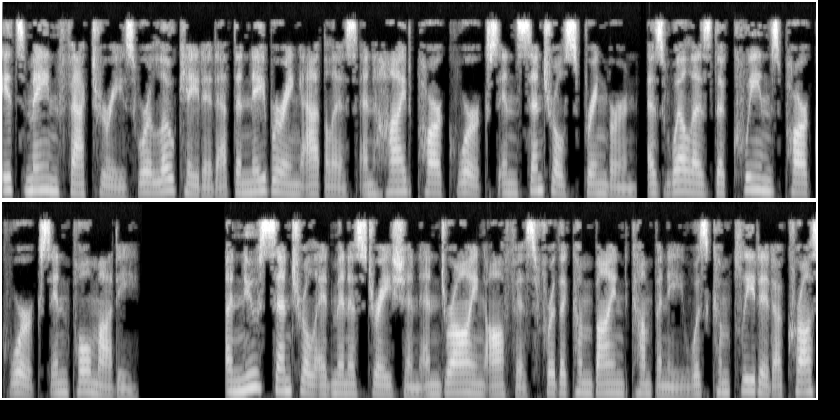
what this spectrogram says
Its main factories were located at the neighbouring Atlas and Hyde Park Works in central Springburn, as well as the Queen's Park Works in Polmadie. A new central administration and drawing office for the combined company was completed across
